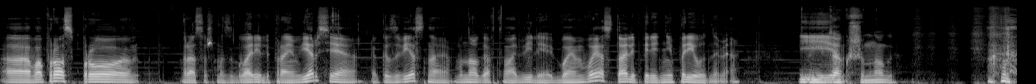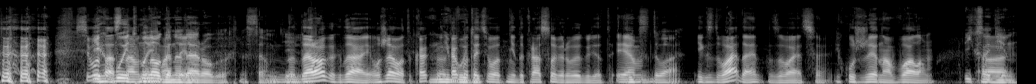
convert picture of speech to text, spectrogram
А, вопрос про раз уж мы заговорили про инверсии, как известно, много автомобилей BMW стали переднеприводными. Ну, и... Не так уж и много. Всего Их будет много на дорогах, на самом деле. На дорогах, да. И уже вот как, как вот эти вот недокроссоверы выглядят? X2. X2, да, это называется. Их уже навалом. X1. А,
